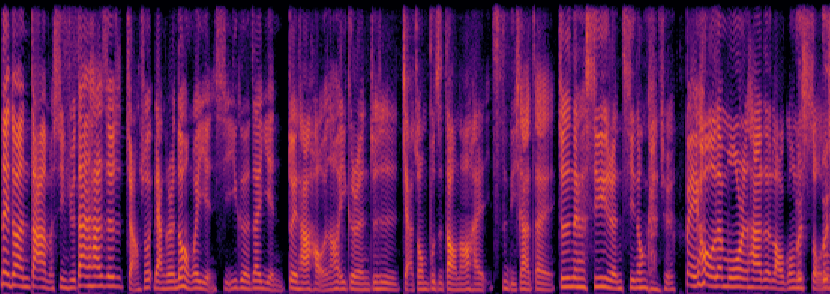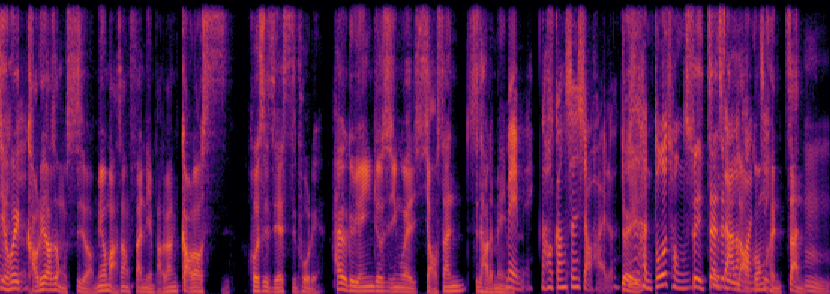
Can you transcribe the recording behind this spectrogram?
那段大家有没有兴趣。但是他就是讲说两个人都很会演戏，一个在演对他好，然后一个人就是假装不知道，然后还私底下在就是那个吸引人妻那种感觉，背后在摸着她的老公的手而且会考考虑到这种事哦、没有马上翻脸把对方告到死，或是直接撕破脸。还有一个原因就是因为小三是他的妹妹，妹妹，然后刚生小孩了，对就是很多重所以在这个老公很赞，嗯，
